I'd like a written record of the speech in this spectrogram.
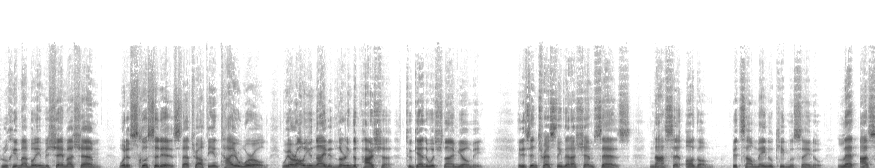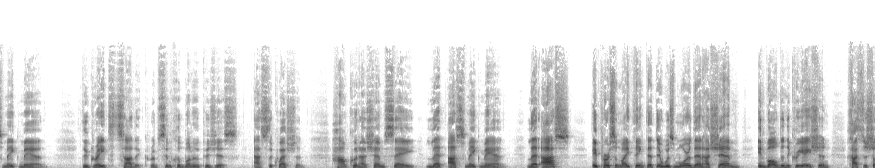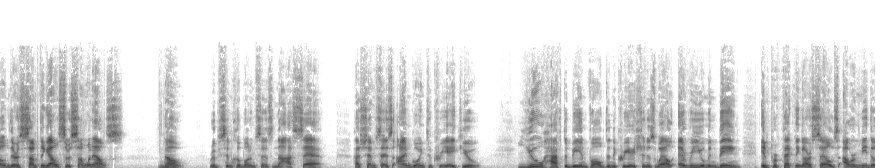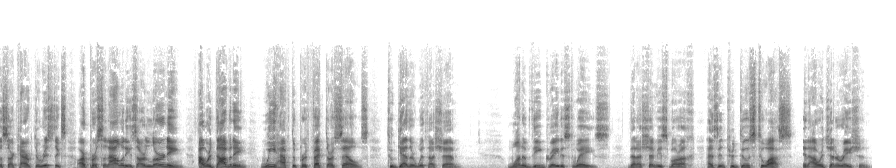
Bruchim aboim b'shem Hashem. What a schus it is that throughout the entire world we are all united learning the Parsha together with Shnaim Yomi. It is interesting that Hashem says, Nase Odom bitzalmenu kidmusenu. Let us make man. The great tzaddik, Reb Simcha Bonim Pejis, asked the question, how could Hashem say, let us make man? Let us? A person might think that there was more than Hashem involved in the creation. Chas v'sholom, there is something else or someone else. No. Reb Simcha Bonim says, Naaseh. Hashem says, I'm going to create you. You have to be involved in the creation as well. Every human being in perfecting ourselves, our midos, our characteristics, our personalities, our learning, our davening. We have to perfect ourselves together with Hashem. One of the greatest ways that Hashem Yisbarach has introduced to us in our generation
